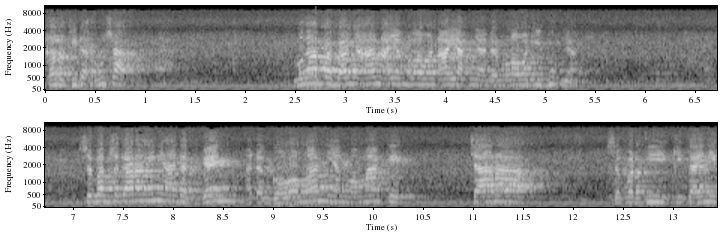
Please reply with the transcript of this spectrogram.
kalau tidak rusak mengapa banyak anak yang melawan ayahnya dan melawan ibunya Sebab sekarang ini ada geng, ada golongan yang memakai cara seperti kita ini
